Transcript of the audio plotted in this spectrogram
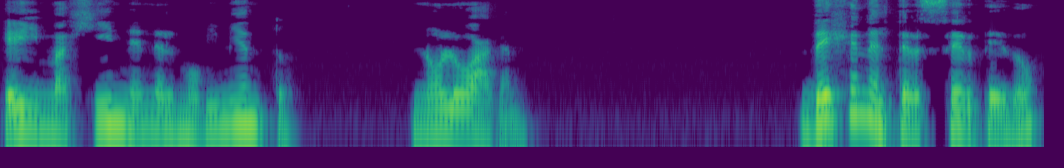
e imaginen el movimiento. No lo hagan. Dejen el tercer dedo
